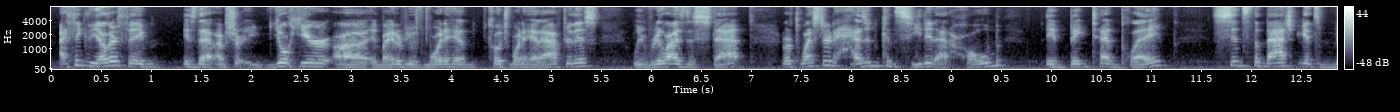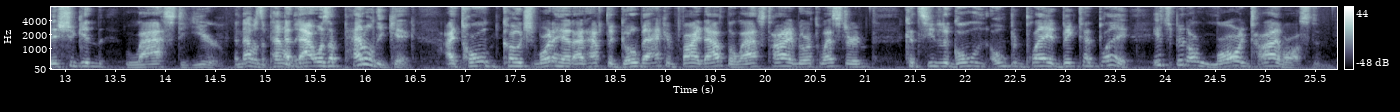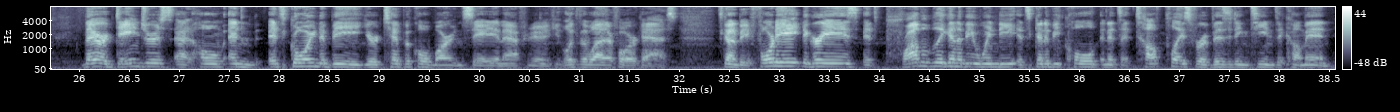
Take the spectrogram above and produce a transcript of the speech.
I think the other thing is that I'm sure you'll hear uh, in my interview with Moynihan, Coach Moynihan after this, we realized this stat. Northwestern hasn't conceded at home in Big Ten play since the match against Michigan last year. And that was a penalty. And that was a penalty kick. I told Coach Moynihan I'd have to go back and find out the last time Northwestern conceded a goal in open play in Big Ten play. It's been a long time, Austin. They are dangerous at home, and it's going to be your typical Martin Stadium afternoon. If you look at the weather forecast, it's going to be 48 degrees. It's probably going to be windy. It's going to be cold, and it's a tough place for a visiting team to come in.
